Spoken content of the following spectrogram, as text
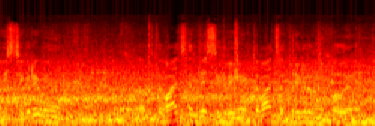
200 гривень активація, 10 гривень активація, 3 гривні хвилини.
